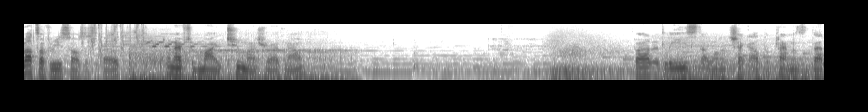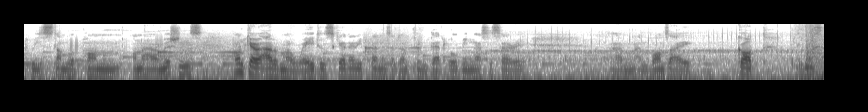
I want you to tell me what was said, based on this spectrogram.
Lots of resources though. Don't have to mine too much right now. but at least I want to check out the planets that we stumble upon on our missions. Won't go out of my way to scan any planets, I don't think that will be necessary. Um, and once I got at least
